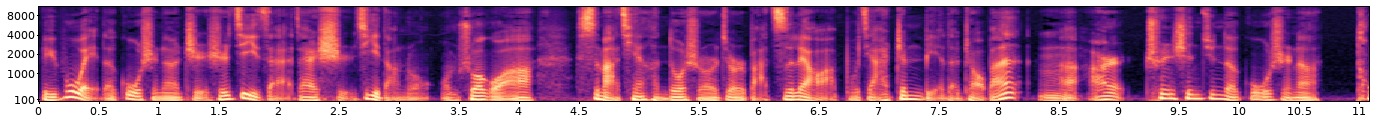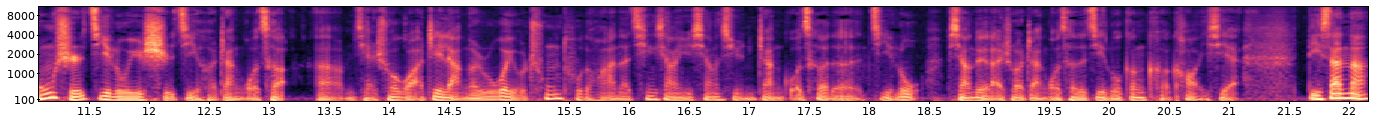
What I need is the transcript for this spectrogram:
吕不韦的故事呢只是记载在《史记》当中。我们说过啊，司马迁很多时候就是把资料啊不加甄别的照搬，啊，而春申君的故事呢同时记录于《史记》和《战国策》啊。我们以前说过啊，这两个如果有冲突的话呢，倾向于相信《战国策》的记录，相对来说，《战国策》的记录更可靠一些。第三呢，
